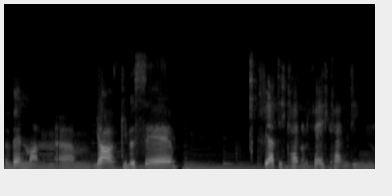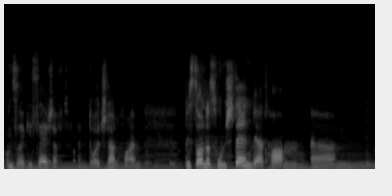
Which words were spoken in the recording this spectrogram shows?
wenn man ähm, ja gewisse Fertigkeiten und Fähigkeiten, die in unserer Gesellschaft, in Deutschland vor allem, besonders hohen Stellenwert haben, ähm,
